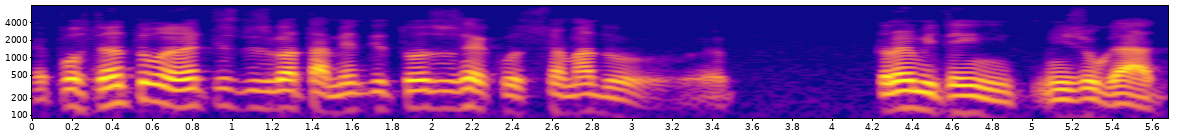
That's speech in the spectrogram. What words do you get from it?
É, portanto, antes do esgotamento de todos os recursos, chamado é, trâmite em, em julgado.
